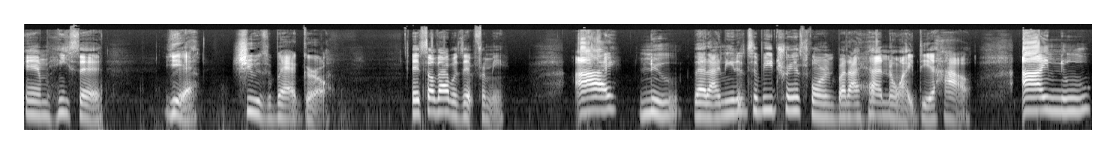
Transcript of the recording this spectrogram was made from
and he said yeah, she was a bad girl. And so that was it for me. I knew that I needed to be transformed, but I had no idea how. I knew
